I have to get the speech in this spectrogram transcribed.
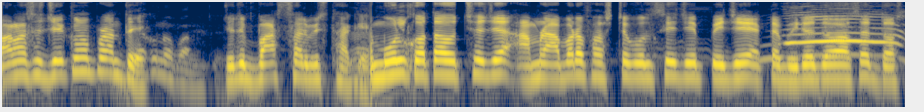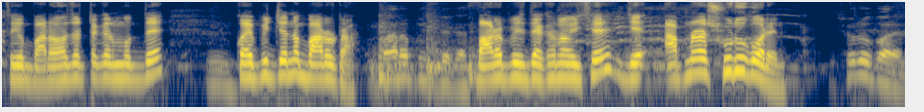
বাংলাদেশের যে কোনো প্রান্তে যদি বাস সার্ভিস থাকে। মূল কথা হচ্ছে যে আমরা আবারও ফার্স্টে বলছি যে পেজে একটা ভিডিও দেওয়া আছে দশ থেকে বারো হাজার টাকার মধ্যে। কয় পিস যেন? বারোটা। বারো পিস দেখানো হয়েছে যে আপনারা শুরু করেন। শুরু করেন।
